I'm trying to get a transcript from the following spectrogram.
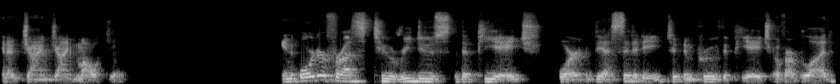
in a giant, giant molecule. In order for us to reduce the pH or the acidity to improve the pH of our blood,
